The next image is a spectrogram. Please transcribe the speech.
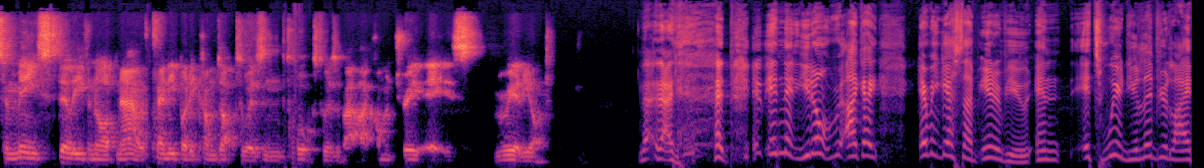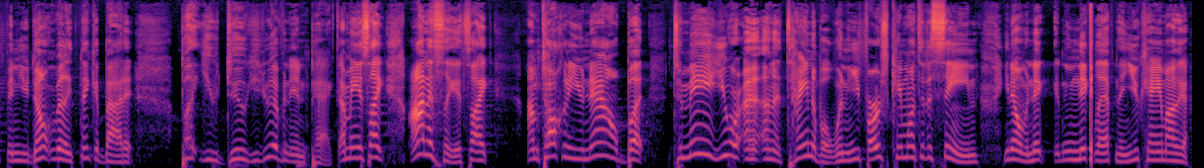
to me still even odd now. If anybody comes up to us and talks to us about our commentary, it is really odd. Isn't it? You don't like I every guest I've interviewed, and it's weird. You live your life and you don't really think about it, but you do. You do have an impact. I mean, it's like honestly, it's like I'm talking to you now, but to me, you were un- unattainable when you first came onto the scene. You know, when Nick Nick left and then you came, I was like,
